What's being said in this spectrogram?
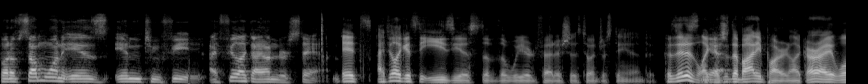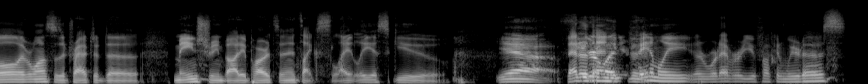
But if someone is into feet, I feel like I understand. It's I feel like it's the easiest of the weird fetishes to understand because it is like Yeah. it's just a body part. And like, all right, well, everyone else is attracted to mainstream body parts, and it's like slightly askew. Yeah, Better than like your the, family or whatever you fucking weirdos.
